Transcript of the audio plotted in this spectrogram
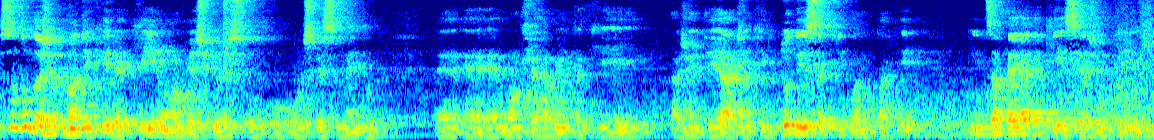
isso tudo a gente não adquire aqui, uma vez que o, o- o esquecimento é, é- é uma ferramenta que a gente adquire. Tudo isso aqui, quando está aqui, e desapegar daqui, se a gente.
